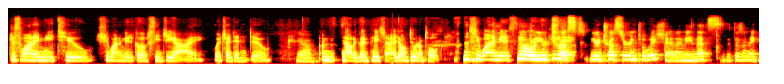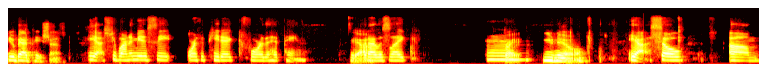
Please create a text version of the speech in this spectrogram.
just wanted me to, she wanted me to go see GI, which I didn't do yeah. I'm not a good patient. I don't do what i'm told. She wanted me to see no you trust you trust your intuition. I mean that's it doesn't make you a bad patient. Yeah she wanted me to see orthopedic for the hip pain. Yeah. But i was like mm. right. You knew. Yeah so um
